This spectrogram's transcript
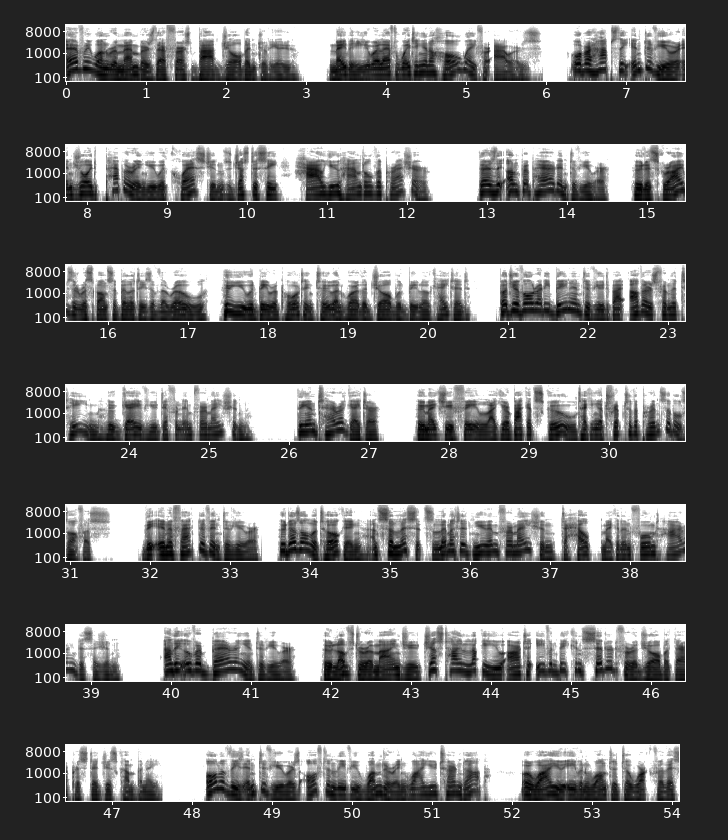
Everyone remembers their first bad job interview. Maybe you were left waiting in a hallway for hours. Or perhaps the interviewer enjoyed peppering you with questions just to see how you handle the pressure. There's the unprepared interviewer, who describes the responsibilities of the role, who you would be reporting to, and where the job would be located. But you've already been interviewed by others from the team who gave you different information. The interrogator, who makes you feel like you're back at school taking a trip to the principal's office. The ineffective interviewer, who does all the talking and solicits limited new information to help make an informed hiring decision. And the overbearing interviewer, who loves to remind you just how lucky you are to even be considered for a job at their prestigious company. All of these interviewers often leave you wondering why you turned up, or why you even wanted to work for this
